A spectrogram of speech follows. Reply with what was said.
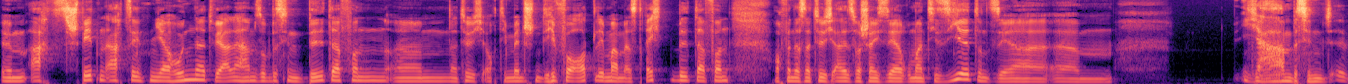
im acht, späten 18. Jahrhundert. Wir alle haben so ein bisschen ein Bild davon. Ähm, natürlich auch die Menschen, die vor Ort leben, haben erst recht ein Bild davon. Auch wenn das natürlich alles wahrscheinlich sehr romantisiert und sehr, ähm, ja, ein bisschen äh,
